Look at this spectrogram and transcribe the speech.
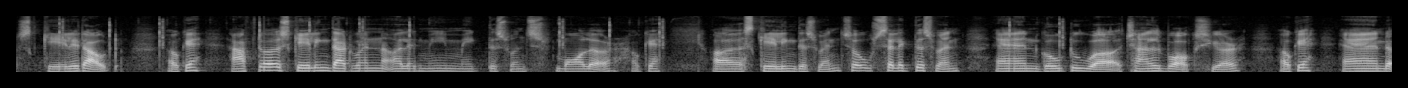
scale it out okay? After scaling that one uh, let me make this one smaller. Okay? Uh, scaling this one. So select this one and go to uh, channel box here. Okay and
